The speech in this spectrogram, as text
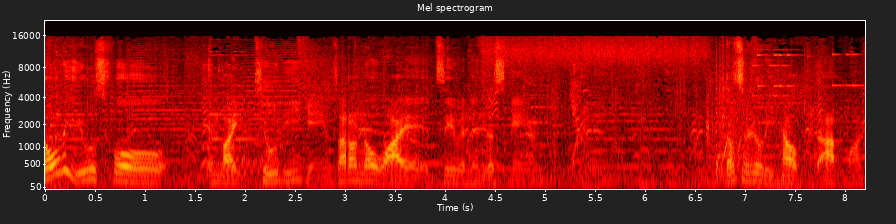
only useful in like 2D games. I don't know why it's even in this game. It doesn't really help that much.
